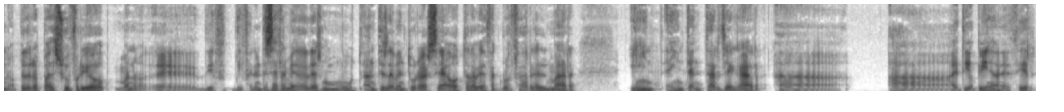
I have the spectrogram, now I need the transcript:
Bueno, Pedro Paz sufrió bueno, eh, diferentes enfermedades antes de aventurarse otra vez a cruzar el mar e intentar llegar a, Etiopía. Es decir,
